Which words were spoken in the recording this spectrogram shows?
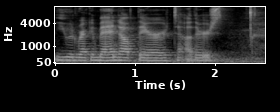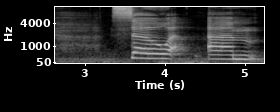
you would recommend out there to others? So, um,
